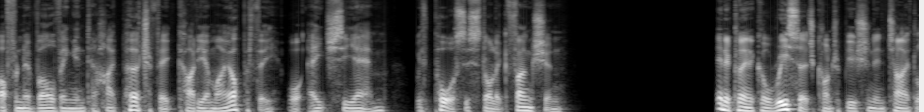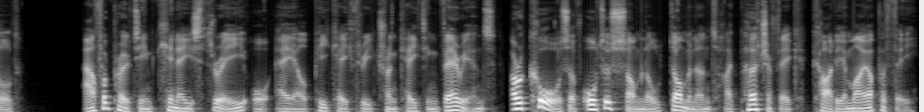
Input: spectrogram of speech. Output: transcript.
often evolving into hypertrophic cardiomyopathy or HCM with poor systolic function. In a clinical research contribution entitled Alpha protein kinase 3 or ALPK3 truncating variants are a cause of autosomal dominant hypertrophic cardiomyopathy.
